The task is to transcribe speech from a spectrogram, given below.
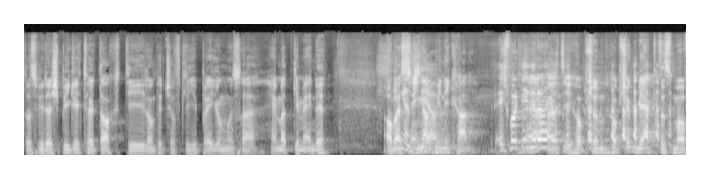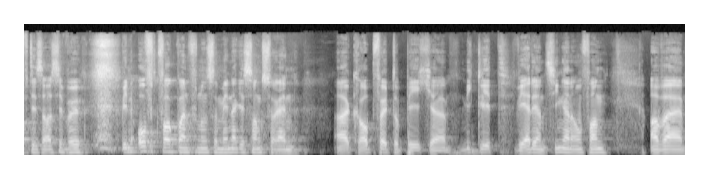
Das widerspiegelt halt auch die landwirtschaftliche Prägung unserer Heimatgemeinde. Aber Singen Sänger bin ich keiner. Das wollte ich Ja, also ich habe schon, hab schon gemerkt, dass man auf das raus will. Bin oft gefragt worden von unserem Männergesangsverein äh, Grabfeld, ob ich äh, Mitglied werde und singen anfange. Aber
